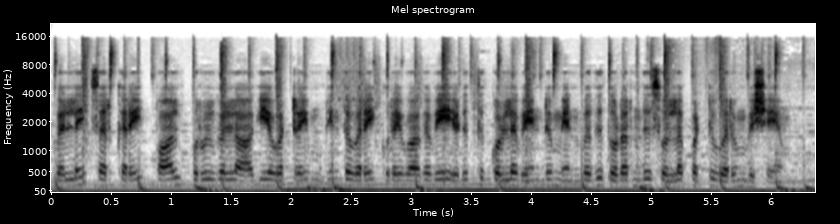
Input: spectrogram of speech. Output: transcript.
வெள்ளை சர்க்கரை பால் பொருள்கள் ஆகியவற்றை முடிந்தவரை குறைவாகவே எடுத்துக்கொள்ள வேண்டும் என்பது தொடர்ந்து சொல்லப்பட்டு வரும் விஷயம்.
